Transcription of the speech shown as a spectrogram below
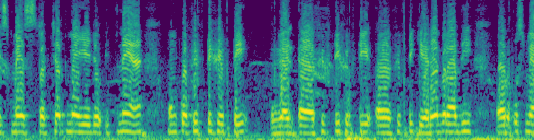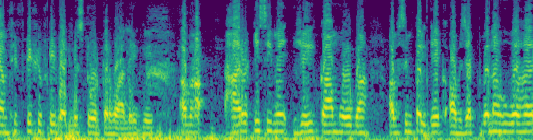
इसमें स्ट्रक्चर में ये जो इतने हैं, उनको 50 50 फिफ्टी फिफ्टी फिफ्टी की अरे बना दी और उसमें हम फिफ्टी फिफ्टी वैल्यू स्टोर करवा लेंगे। अब हर किसी में यही काम होगा। अब सिंपल एक ऑब्जेक्ट बना हुआ है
